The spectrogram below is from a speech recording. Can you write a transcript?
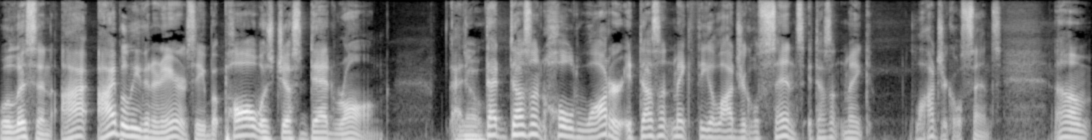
well, listen, I, I believe in inerrancy, but Paul was just dead wrong. That, No. that doesn't hold water. It doesn't make theological sense. It doesn't make logical sense. Um,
